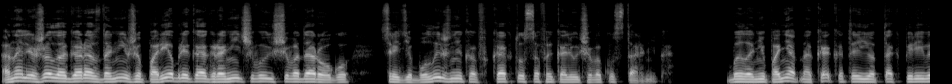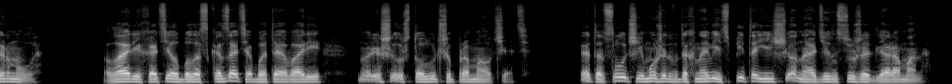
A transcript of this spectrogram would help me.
Она лежала гораздо ниже поребрика, ограничивающего дорогу, среди булыжников, кактусов и колючего кустарника. Было непонятно, как это ее так перевернуло. Ларри хотел было сказать об этой аварии, но решил, что лучше промолчать. Этот случай может вдохновить Пита еще на один сюжет для романа.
